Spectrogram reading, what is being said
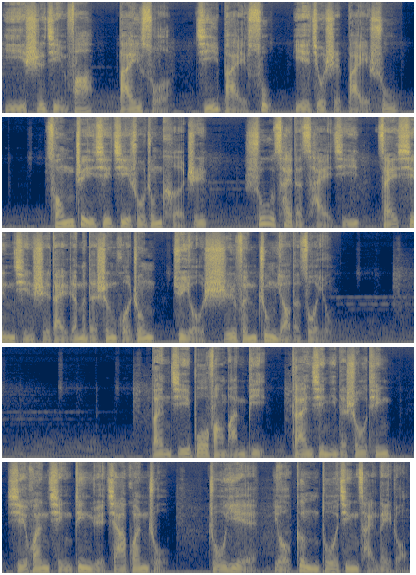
以食尽发，百所。”即百粟，也就是百蔬。从这些技术中可知，蔬菜的采集在先秦时代人们的生活中具有十分重要的作用。本集播放完毕，感谢您的收听，喜欢请订阅加关注，主页有更多精彩内容。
